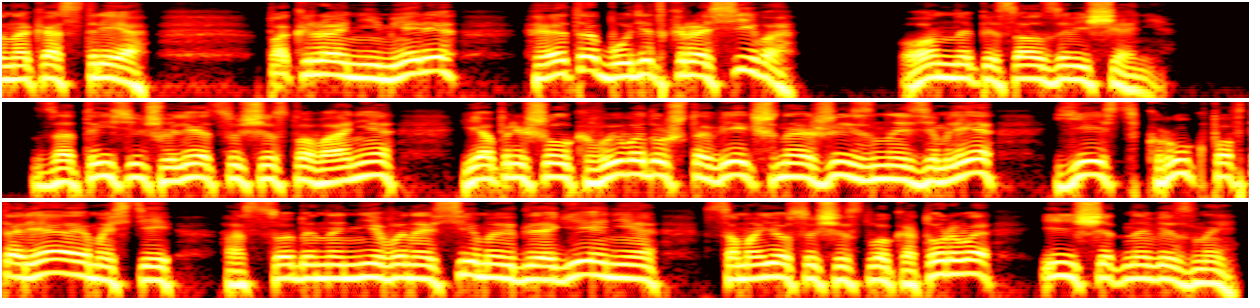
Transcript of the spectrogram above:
на костре! По крайней мере, это будет красиво!» Он написал завещание. За тысячу лет существования я пришел к выводу, что вечная жизнь на Земле есть круг повторяемостей, особенно невыносимых для гения, самое существо которого ищет новизны.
